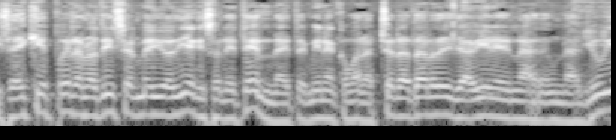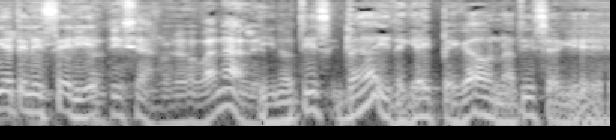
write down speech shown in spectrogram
Y sabéis que después las noticias del mediodía, que son eternas, y terminan como a las 3 de la tarde, ya viene una, una lluvia de teleserie. Noticias banales. Y noticias, claro, y te quedáis pegado en noticias que...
